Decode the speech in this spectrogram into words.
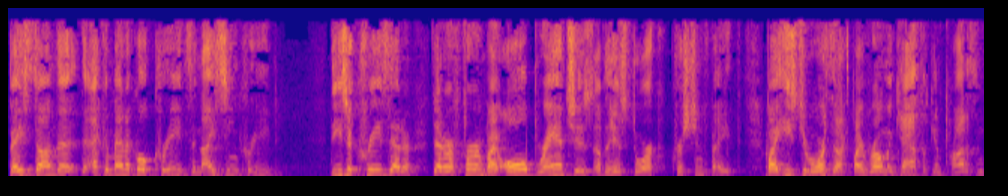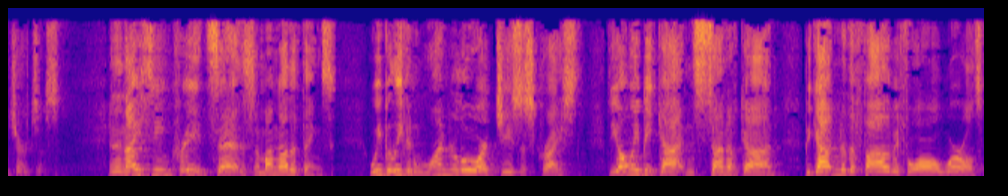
based on the, the ecumenical creeds, the Nicene Creed. These are creeds that are, that are affirmed by all branches of the historic Christian faith, by Eastern Orthodox, by Roman Catholic, and Protestant churches. And the Nicene Creed says, among other things, we believe in one Lord, Jesus Christ, the only begotten Son of God, begotten of the Father before all worlds,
